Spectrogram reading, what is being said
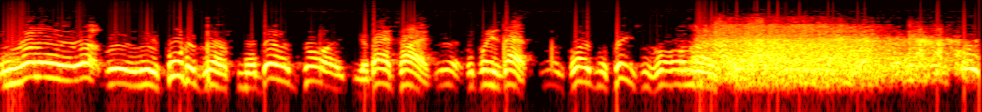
Not only that, they, photographed my bad side. Your bad side? Yeah. Which one is that? The side my face is on. Well,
